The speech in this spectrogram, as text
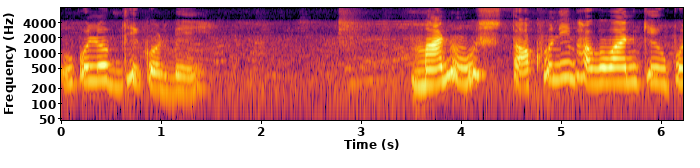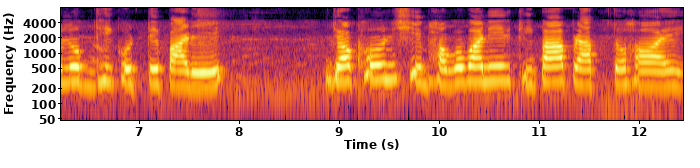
উপলব্ধি করবে? মানুষ তখনই ভগবানকে উপলব্ধি করতে পারে যখন সে ভগবানের কৃপা প্রাপ্ত হয়,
